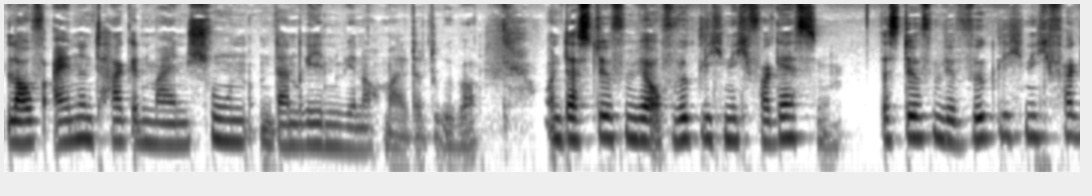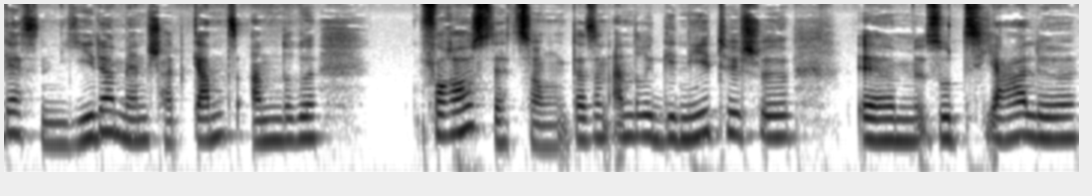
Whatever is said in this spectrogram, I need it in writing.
lauf einen Tag in meinen Schuhen und dann reden wir nochmal darüber. Und das dürfen wir auch wirklich nicht vergessen. Das dürfen wir wirklich nicht vergessen. Jeder Mensch hat ganz andere Voraussetzungen. Da sind andere genetische, ähm, soziale,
